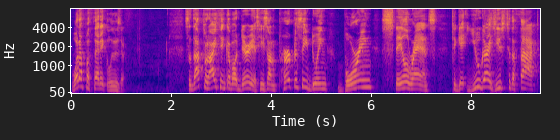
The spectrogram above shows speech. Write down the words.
What a pathetic loser. So that's what I think about Darius. He's on purposely doing boring, stale rants to get you guys used to the fact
